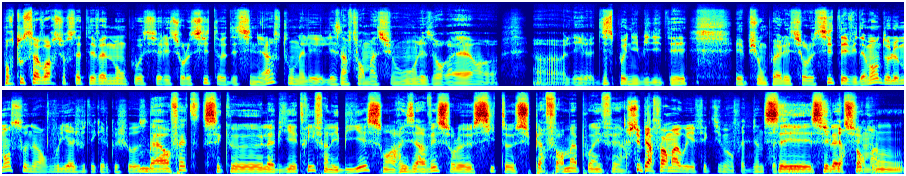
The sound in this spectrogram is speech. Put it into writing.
Pour tout savoir sur cet événement, on peut aussi aller sur le site des cinéastes où on a les, informations, les horaires, euh, euh, les disponibilités. Et puis, on peut aller sur le site évidemment de Le Mans Sonore. Vous vouliez ajouter quelque chose? Bah, En fait, c'est que la billetterie, enfin, les billets sont réservés sur le site Superform superformat.fr. Superformat, oui, effectivement, vous faites bien de C'est là-dessus qu'on.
